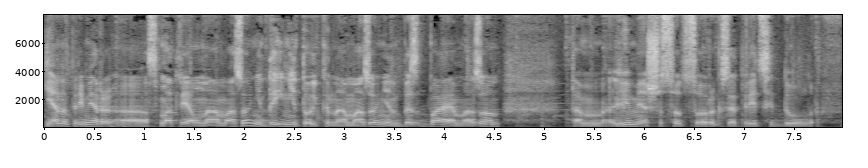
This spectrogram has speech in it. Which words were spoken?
Я, например, а, смотрел на Амазоне, да и не только на Амазоне, на Best Buy, Amazon, там Lumia 640 за 30 долларов,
